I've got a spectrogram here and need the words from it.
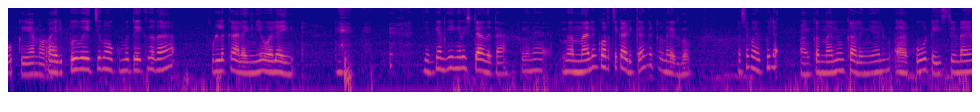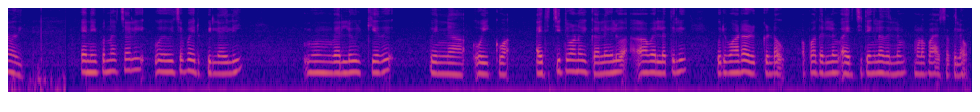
കുക്ക് ചെയ്യാൻ തുടങ്ങാം. പരിപ്പ് വെച്ച് നോക്കുമ്പോഴത്തേക്ക് അതാ ഫുള്ള് കലങ്ങിയ പോലെ അതിന് എനിക്ക് എനിക്ക് ഇങ്ങനെ ഇഷ്ടമാണ് കേട്ടോ ഇങ്ങനെ നന്നാലും കുറച്ച് കടിക്കാൻ കിട്ടണമായിരുന്നു. പക്ഷെ കുഴപ്പമില്ല. നമുക്ക് എന്നാലും കലങ്ങിയാലും ആർക്കും ടേസ്റ്റ് ഉണ്ടായാൽ മതി. ഇനിയിപ്പോൾ എന്ന് വെച്ചാൽ ഉപയോഗിച്ച പരിപ്പില്ല വെല്ലം ഉരുക്കിയത് പിന്നെ ഒഴിക്കുക. അരിച്ചിട്ട് വേണം ഒഴിക്കുക. അല്ലെങ്കിൽ ആ വെള്ളത്തിൽ ഒരുപാട് അഴുക്കുണ്ടാവും. അപ്പോൾ അതെല്ലാം അരിച്ചിട്ടെങ്കിൽ അതെല്ലാം നമ്മളെ പായസത്തിലാവും.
